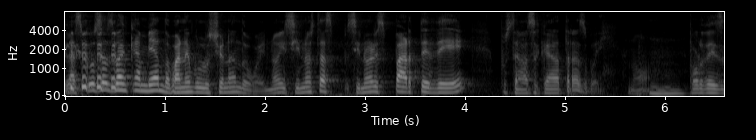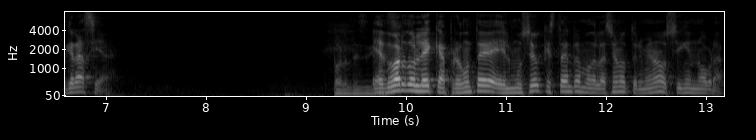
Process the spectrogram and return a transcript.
Las cosas van cambiando, van evolucionando, güey, ¿no? Y si no estás, si no eres parte de, pues te vas a quedar atrás, güey, ¿no? Por desgracia. Por desgracia. Eduardo Leca pregunta, ¿el museo que está en remodelación o terminado o sigue en obra?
